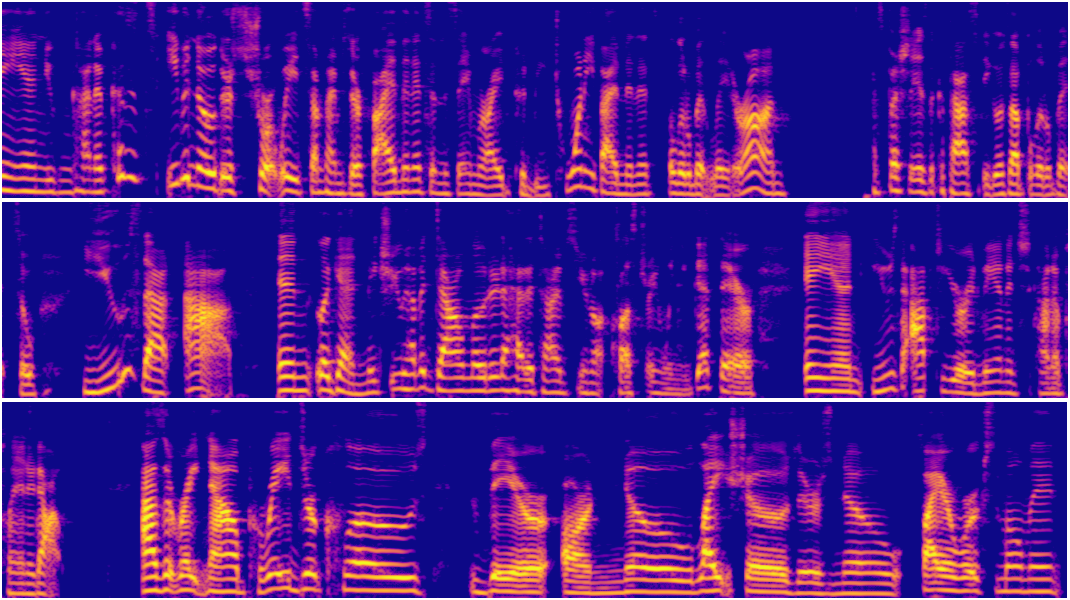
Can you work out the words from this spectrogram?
and you can kind of because it's even though there's short waits sometimes they're five minutes and the same ride could be 25 minutes a little bit later on especially as the capacity goes up a little bit so use that app and again make sure you have it downloaded ahead of time so you're not clustering when you get there and use the app to your advantage to kind of plan it out as of right now parades are closed there are no light shows there's no fireworks moment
